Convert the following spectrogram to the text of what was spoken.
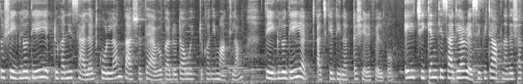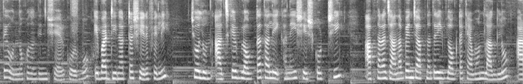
তো সেইগুলো দিয়েই একটুখানি স্যালাড করলাম, তার সাথে অ্যাভোকাডোটাও একটুখানি মাখলাম। তো এইগুলো দিয়েই আজকে ডিনারটা সেরে ফেলব। এই চিকেন কেসাডিয়ার রেসিপিটা আপনাদের সাথে অন্য কোনো দিন শেয়ার করব। এবার ডিনারটা সেরে ফেলি। চলুন, আজকের ব্লগটা তাহলে এখানেই শেষ করছি। আপনারা জানাবেন যে আপনাদের এই ব্লগটা কেমন লাগল। আর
